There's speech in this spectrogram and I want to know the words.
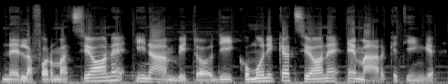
nella formazione in ambito di comunicazione e marketing.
